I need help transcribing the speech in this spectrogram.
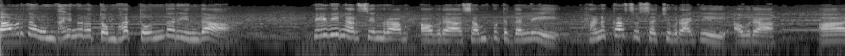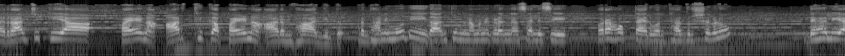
ಸಾವಿರದ ಒಂಬೈನೂರ ತೊಂಬತ್ತೊಂದರಿಂದ ಪಿ ವಿ ನರಸಿಂಹರಾವ್ ಅವರ ಸಂಪುಟದಲ್ಲಿ ಹಣಕಾಸು ಸಚಿವರಾಗಿ ಅವರ ರಾಜಕೀಯ ಪಯಣ, ಆರ್ಥಿಕ ಪಯಣ ಆರಂಭ ಆಗಿದ್ದು, ಪ್ರಧಾನಿ ಮೋದಿ ಈಗ ಅಂತಿಮ ನಮನಗಳನ್ನು ಸಲ್ಲಿಸಿ ಹೊರ ಹೋಗ್ತಾ ಇರುವಂತಹ ದೃಶ್ಯಗಳು. ದೆಹಲಿಯ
